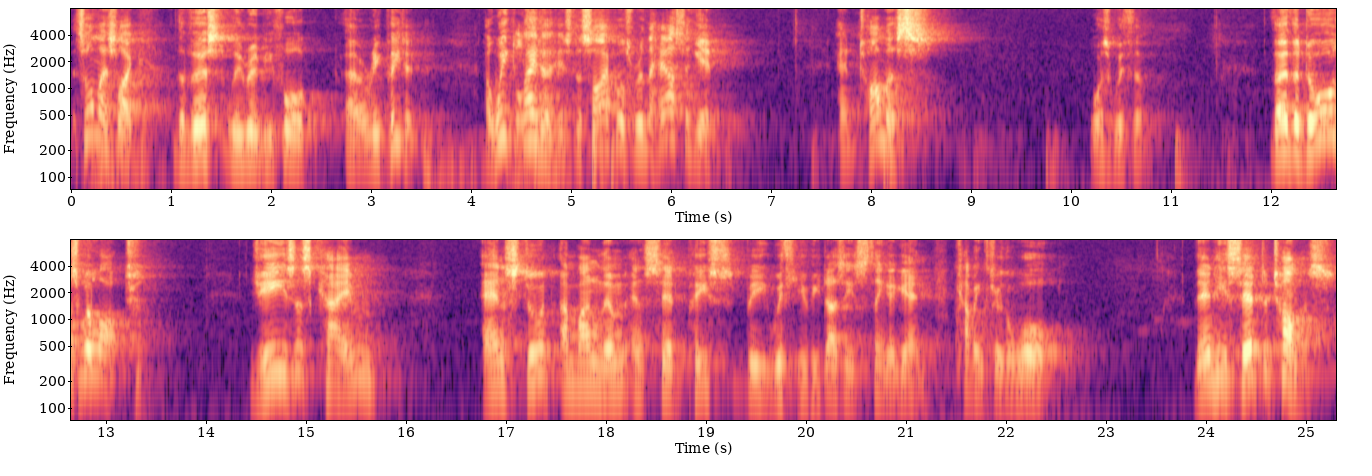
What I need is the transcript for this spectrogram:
it's almost like the verse we read before uh, repeated. A week later, his disciples were in the house again, and Thomas was with them. Though the doors were locked, Jesus came and stood among them and said, Peace be with you. He does his thing again, coming through the wall. Then he said to Thomas,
